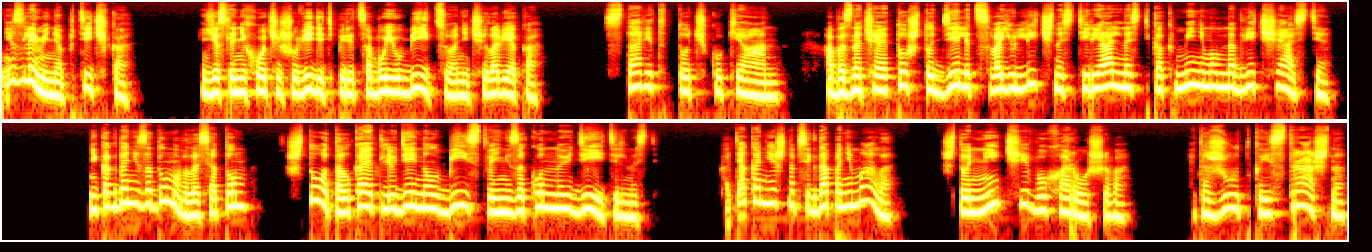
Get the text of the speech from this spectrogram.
не зли меня, птичка. Если не хочешь увидеть перед собой убийцу, а не человека. Ставит точку Киан, обозначая то, что делит свою личность и реальность как минимум на две части. Никогда не задумывалась о том, что толкает людей на убийство и незаконную деятельность. Хотя, конечно, всегда понимала, что ничего хорошего. Это жутко и страшно,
